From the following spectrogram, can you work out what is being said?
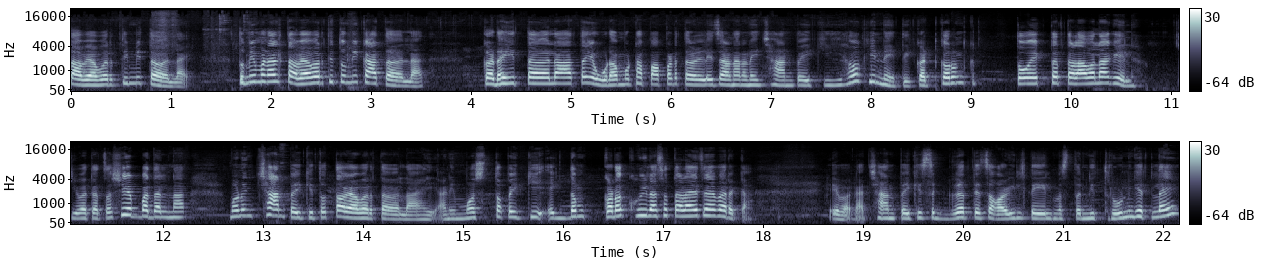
तव्यावरती मी तळला आहे तुम्ही म्हणाल तव्यावरती तुम्ही का तळलात? कढईत तळला तर एवढा मोठा पापड तळले जाणार नाही छानपैकी हो की नाही? ते कट करून तो एक तर तळावा लागेल किंवा त्याचा शेप बदलणार. म्हणून छानपैकी तो तव्यावर तळला आहे आणि मस्तपैकी एकदम कडक होईल असं तळायचं आहे बरं का? हे बघा छानपैकी सगळं त्याचं ऑइल तेल मस्त निथरून घेतलं आहे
